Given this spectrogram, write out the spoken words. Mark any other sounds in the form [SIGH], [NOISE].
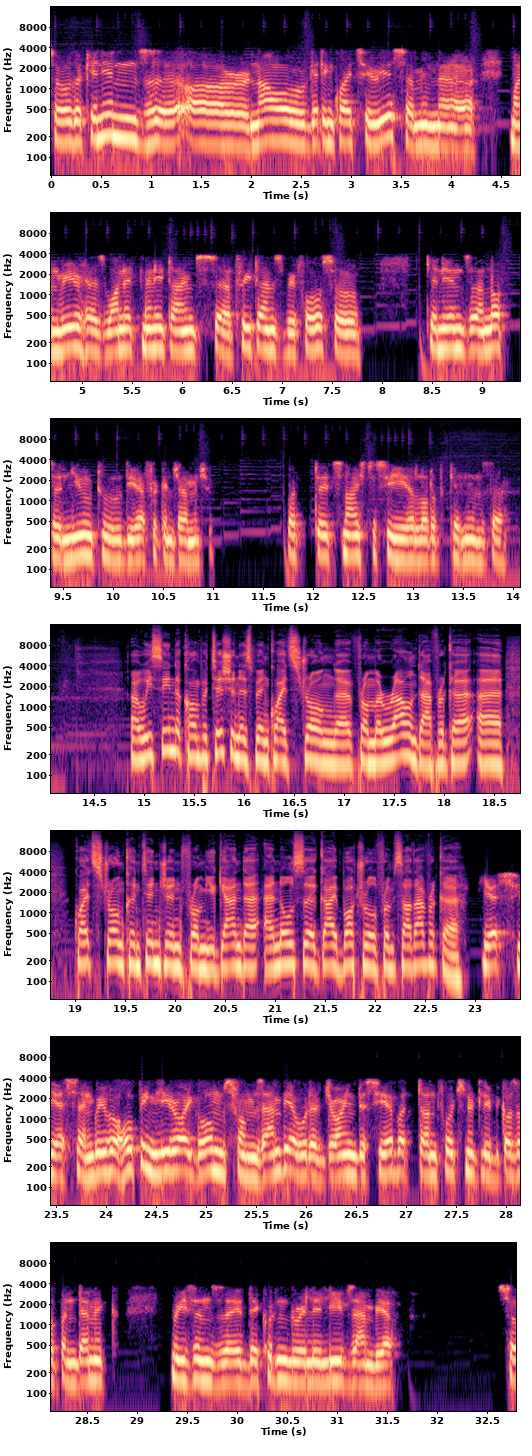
So the Kenyans uh, are now getting quite serious. I mean, uh, Manvir has won it many times, uh, three times before. So Kenyans are not uh, new to the African Championship, but it's nice to see a lot of Kenyans there. Uh, we've seen the competition has been quite strong uh, from around Africa, uh, quite strong contingent from Uganda and also Guy Botterill from South Africa. Yes, yes, and we were hoping Leroy Gomes from Zambia would have joined this year, but unfortunately, because of pandemic, reasons they, they couldn't really leave Zambia. So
